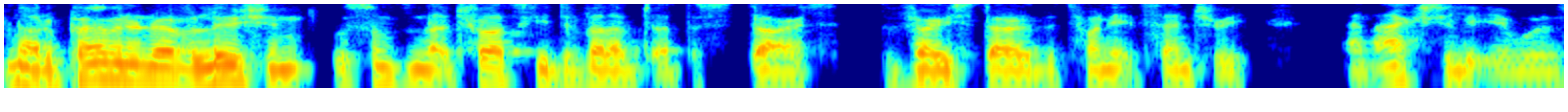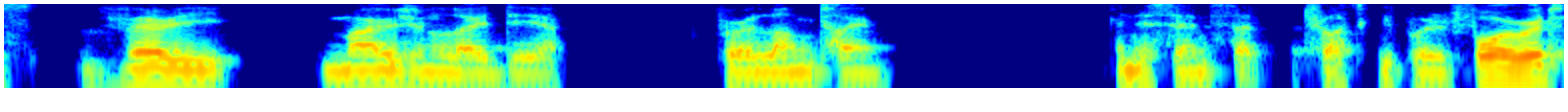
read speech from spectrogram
now, the permanent revolution was something that Trotsky developed at the start, the very start of the 20th century, and actually it was a very marginal idea for a long time, in the sense that Trotsky put it forward,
